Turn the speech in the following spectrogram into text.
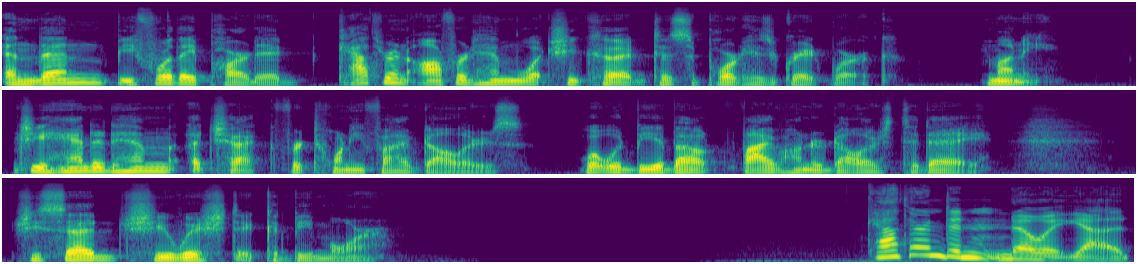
And then, before they parted, Catherine offered him what she could to support his great work money. She handed him a check for $25, what would be about $500 today. She said she wished it could be more. Catherine didn't know it yet,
